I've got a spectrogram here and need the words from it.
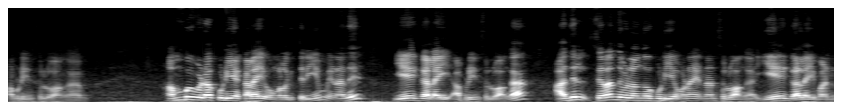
அப்படின்னு சொல்லுவாங்க. அம்பு விடக்கூடிய கலை உங்களுக்கு தெரியும். என்னது? ஏகலை அப்படின்னு சொல்லுவாங்க. அதில் சிறந்து விளங்கக்கூடியவனா என்னன்னு சொல்லுவாங்க. ஏகலைவன்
